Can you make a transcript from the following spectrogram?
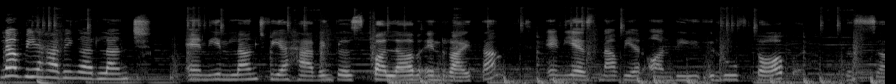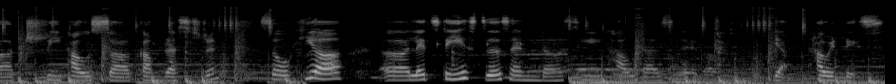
Now we are having our lunch and in lunch we are having this palav in raita and yes now we are on the rooftop this uh, tree house uh, come restaurant. So here uh, let's taste this and uh, see how does it yeah how it tastes.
